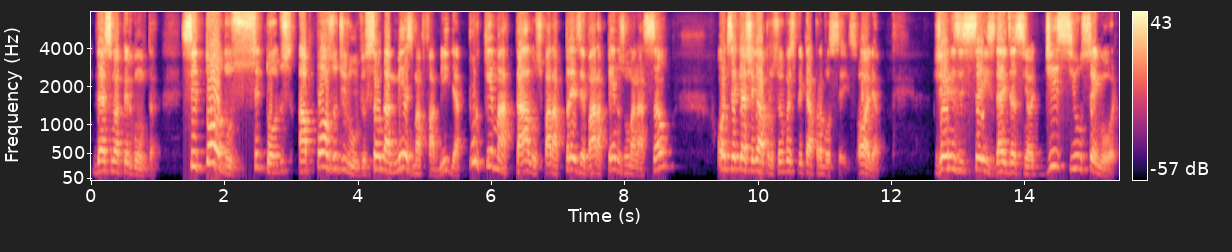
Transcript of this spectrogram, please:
Décima pergunta. Se todos, se todos, após o dilúvio, são da mesma família, por que matá-los para preservar apenas uma nação? Onde você quer chegar, professor? Eu vou explicar para vocês. Olha, Gênesis 6, 10 diz assim: ó, Disse o Senhor:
